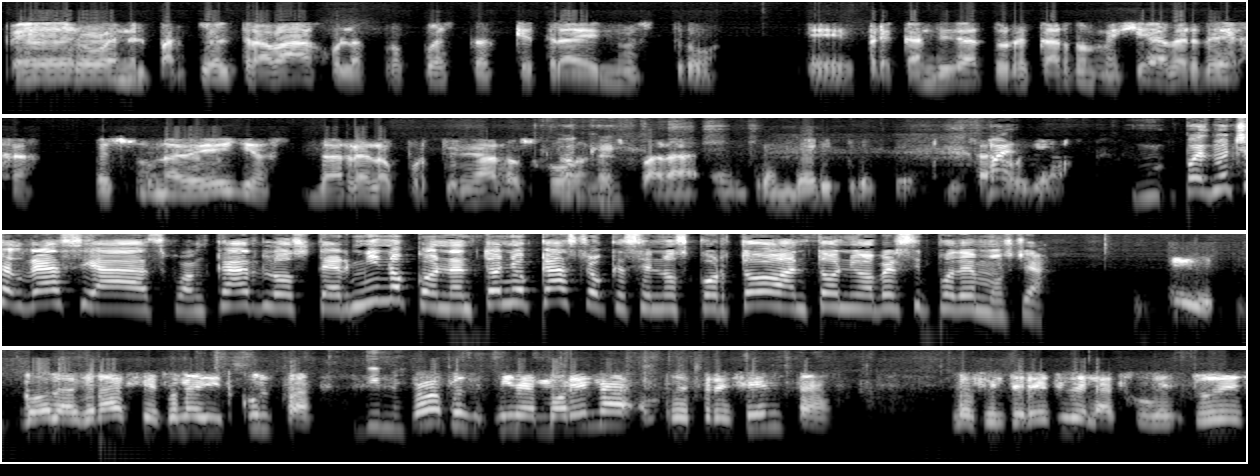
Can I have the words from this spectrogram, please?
Pero en el Partido del Trabajo, las propuestas que trae nuestro eh, precandidato Ricardo Mejía Verdeja, es una de ellas, darle la oportunidad a los jóvenes para emprender y crecer, desarrollar. Pues muchas gracias, Juan Carlos. Termino con Antonio Castro, que se nos cortó, Antonio, a ver si podemos ya. Sí, hola, gracias, una disculpa. Dime. No, pues mire, Morena representa los intereses de las juventudes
